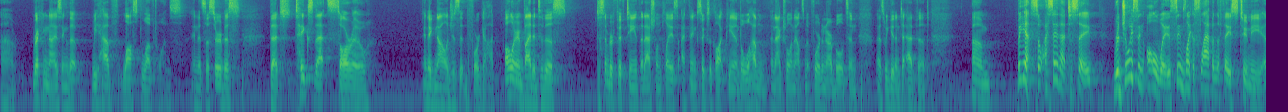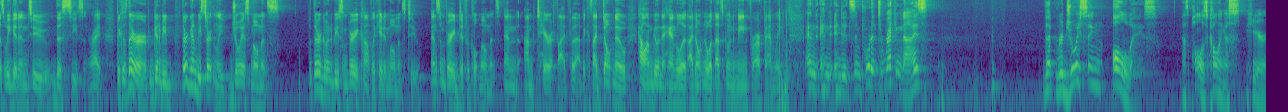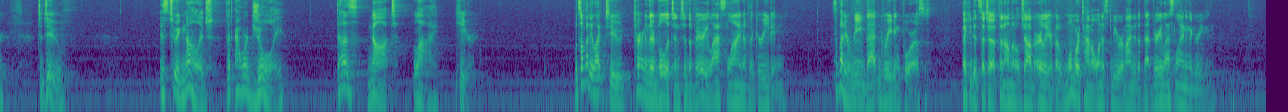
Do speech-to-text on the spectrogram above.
uh, recognizing that we have lost loved ones. And it's a service that takes that sorrow and acknowledges it before God. All are invited to this December 15th at Ashland Place, I think 6 o'clock p.m., but we'll have an actual announcement for it in our bulletin as we get into Advent. Um, but yes, yeah, so I say that to say, rejoicing always seems like a slap in the face to me as we get into this season, right? Because there are going to be there are going to be certainly joyous moments but there are going to be some very complicated moments too, and some very difficult moments. And I'm terrified for that because I don't know how I'm going to handle it. I don't know what that's going to mean for our family. And, and, and it's important to recognize that rejoicing always, as Paul is calling us here to do, is to acknowledge that our joy does not lie here. Would somebody like to turn in their bulletin to the very last line of the greeting? Somebody read that greeting for us. Becky did such a phenomenal job earlier, but one more time, I want us to be reminded of that very last line in the greeting.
